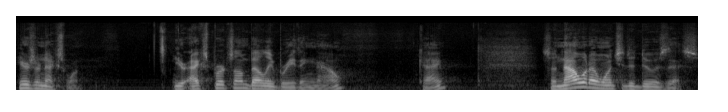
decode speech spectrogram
Here's our next one. You're experts on belly breathing now, okay? So now what I want you to do is this.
